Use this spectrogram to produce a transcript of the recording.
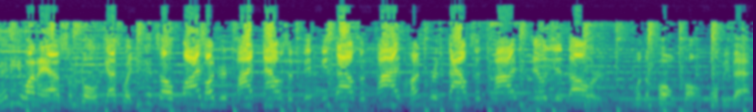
maybe you want to have some gold. Guess what? You can sell 500, 5,000, 50,000, 500,000, $5 million with a phone call. We'll be back.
